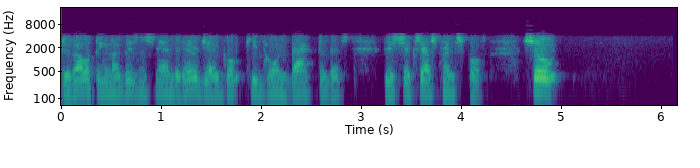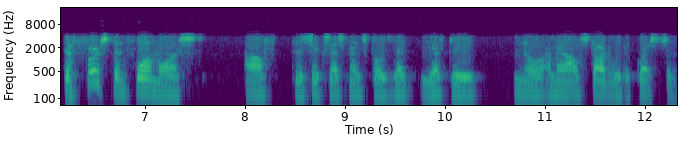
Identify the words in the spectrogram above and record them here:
developing my business in Ambit Energy, I go, keep going back to this these success principles. So, the first and foremost of the success principles that you have to know. I mean, I'll start with a question.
